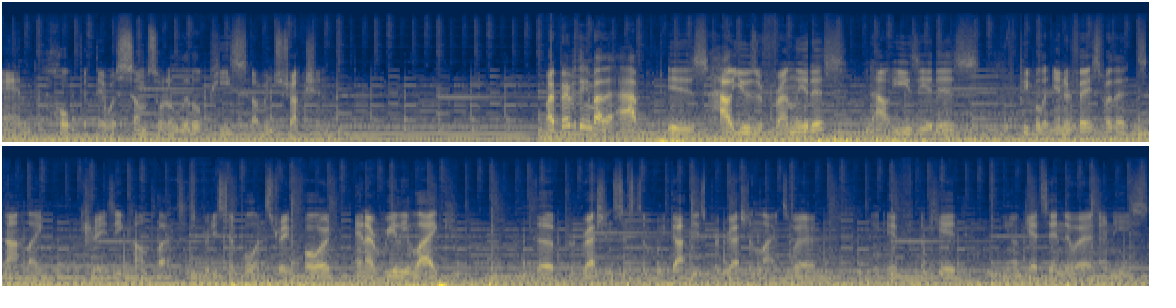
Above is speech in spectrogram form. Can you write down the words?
and hope that there was some sort of little piece of instruction. My favorite thing about the app is how user-friendly it is and how easy it is for people to interface with it. It's not like crazy complex. It's pretty simple and straightforward. And I really like the progression system. We've got these progression lights where if a kid, you know, gets into it and he's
